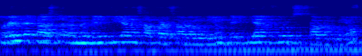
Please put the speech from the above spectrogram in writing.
குறைந்த காசில் ரொம்ப ஹெல்த்தியான சாப்பாடு சாப்பிட முடியும். ஹெல்த்தியான ஃப்ரூட்ஸ் சாப்பிட முடியும்.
